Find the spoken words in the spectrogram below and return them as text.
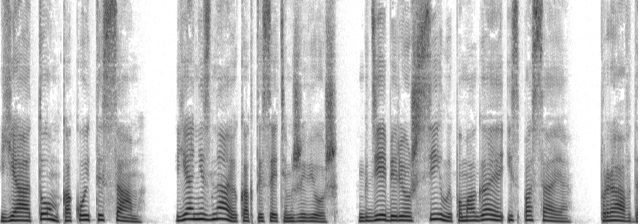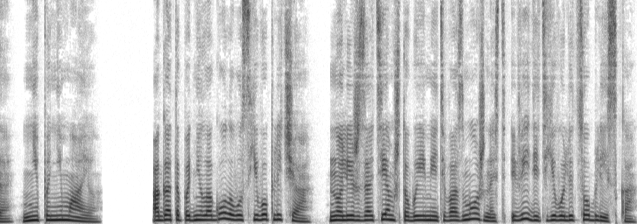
Я о том, какой ты сам. Я не знаю, как ты с этим живешь, где берешь силы, помогая и спасая. Правда, не понимаю». Агата подняла голову с его плеча, но лишь за тем, чтобы иметь возможность видеть его лицо близко.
